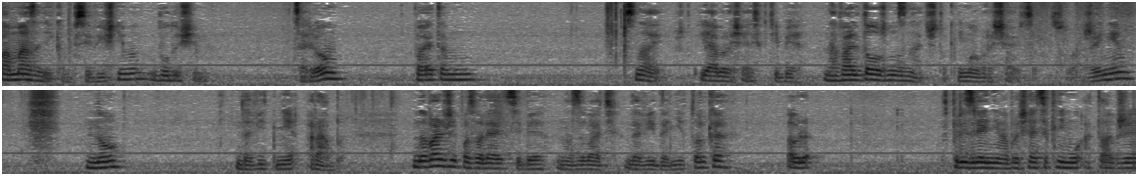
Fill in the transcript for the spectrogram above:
помазанником Всевышнего, будущим царем, поэтому знай, что я обращаюсь к тебе. Наваль должен знать, что к нему обращаются с уважением, но Давид не раб. Наваль же позволяет себе называть Давида не только с презрением обращается к нему, а также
